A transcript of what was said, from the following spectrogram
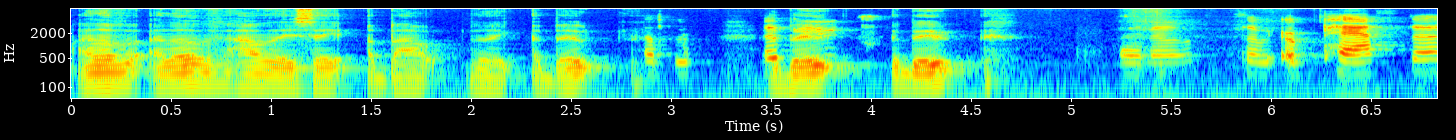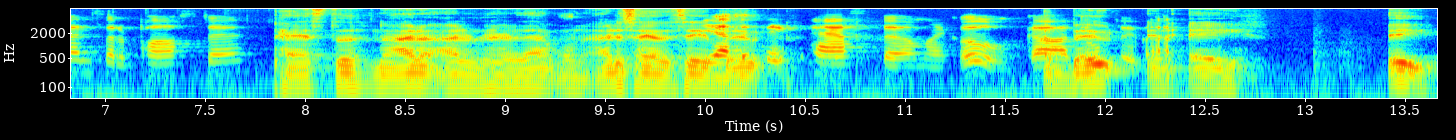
I love I love how they say about They're like about A boot. A about boot. about I know. So or pasta instead of pasta. pasta. No, I don't I don't hear that one. I just have to say Yeah, about say pasta. I'm like, oh god, about say an. A. A.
